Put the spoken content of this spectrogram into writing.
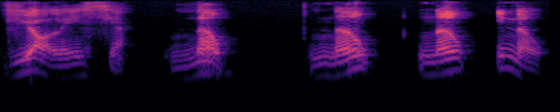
Violência, não. Não, não e não.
